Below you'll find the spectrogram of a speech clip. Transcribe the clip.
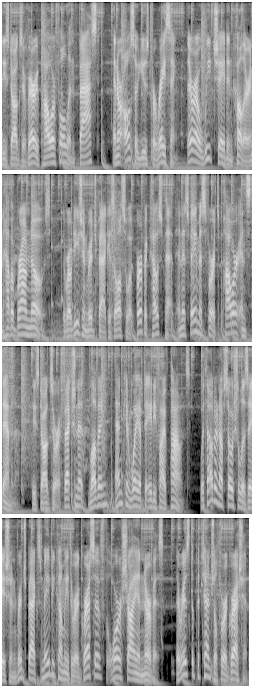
These dogs are very powerful and fast and are also used for racing. They're a wheat shade in color and have a brown nose. The Rhodesian Ridgeback is also a perfect house pet and is famous for its power and stamina. These dogs are affectionate, loving, and can weigh up to 85 pounds. Without enough socialization, Ridgebacks may become either aggressive or shy and nervous. There is the potential for aggression.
